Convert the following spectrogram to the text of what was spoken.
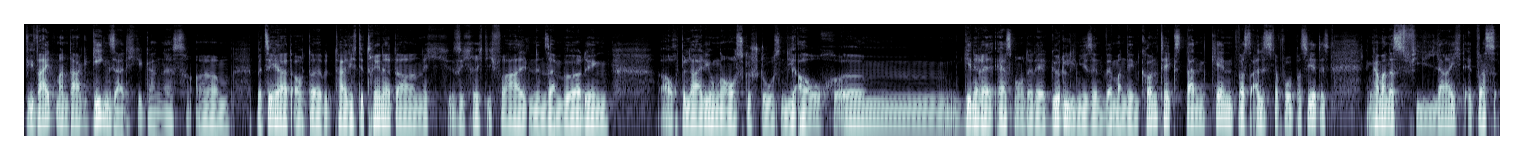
wie weit man da gegenseitig gegangen ist. Ähm, mit Sicherheit auch der beteiligte Trainer da nicht sich richtig verhalten in seinem Wording, auch Beleidigungen ausgestoßen, die auch ähm, generell erstmal unter der Gürtellinie sind. Wenn man den Kontext dann kennt, was alles davor passiert ist, dann kann man das vielleicht etwas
